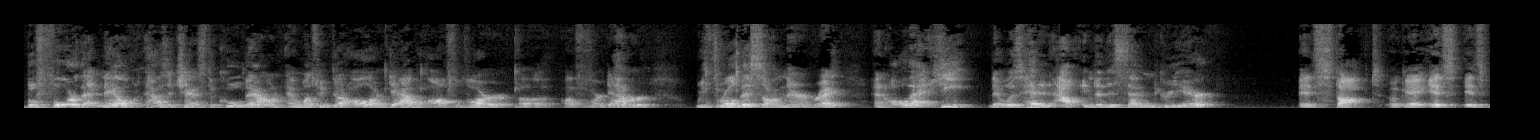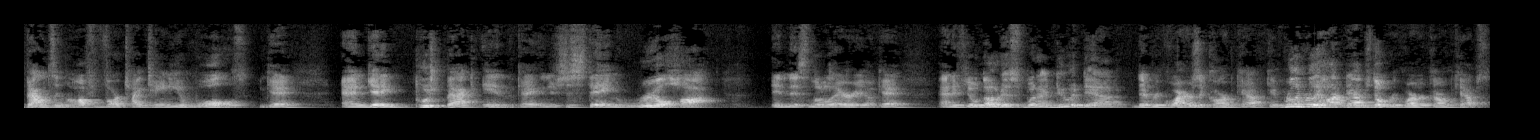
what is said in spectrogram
before that nail has a chance to cool down, and once we've got all our dab off of our uh, off of our dabber, we throw this on there, right? And all that heat that was headed out into the seven degree air, it stopped. Okay, it's it's bouncing off of our titanium walls, okay, and getting pushed back in, okay, and it's just staying real hot in this little area, okay. And if you'll notice, when I do a dab that requires a carb cap, okay, really, really hot dabs don't require carb caps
